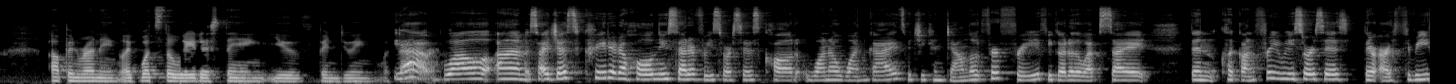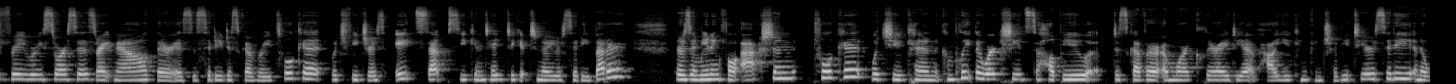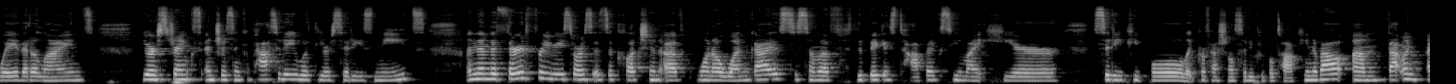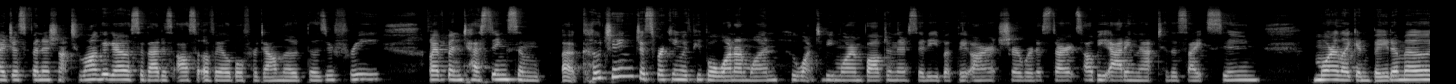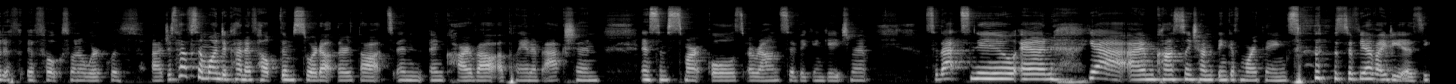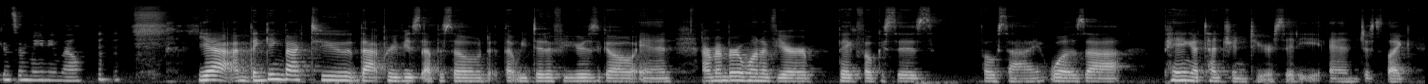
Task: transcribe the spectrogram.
up and running. Like, what's the latest thing you've been doing with that? Yeah, well, um, so I just created a whole new set of resources called 101 Guides, which you can download for free if you go to the website then click on free resources. There are three free resources right now. There is the City Discovery Toolkit, which features eight steps you can take to get to know your city better. There's a Meaningful Action Toolkit, which you can complete the worksheets to help you discover a more clear idea of how you can contribute to your city in a way that aligns your strengths, interests, and capacity with your city's needs. And then the third free resource is a collection of 101 guides to some of the biggest topics you might hear city people, like professional city people, talking about. Um, that one I just finished not too long ago, so that is also available for download. Those are free. I've been testing some uh, coaching, just working with people one on one who want to be more involved in their city, but they aren't sure where to start. So I'll be adding that to the site soon more like in beta mode if, if folks want to work with uh, just have someone to kind of help them sort out their thoughts and, and carve out a plan of action and some smart goals around civic engagement. So that's new and yeah i'm constantly trying to think of more things. So if you have ideas you can send me an email. Yeah i'm thinking back to that previous episode that we did a few years ago and i remember one of your big focuses foci was uh, paying attention to your city and just like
